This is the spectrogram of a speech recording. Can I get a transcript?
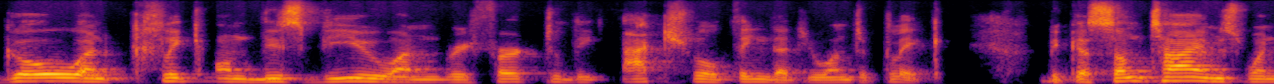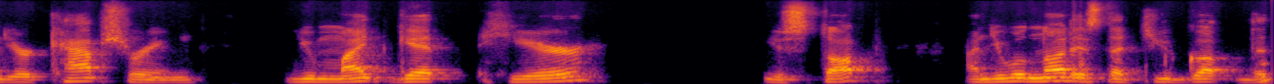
go and click on this view and refer to the actual thing that you want to click. Because sometimes when you're capturing, you might get here, you stop, and you will notice that you got the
